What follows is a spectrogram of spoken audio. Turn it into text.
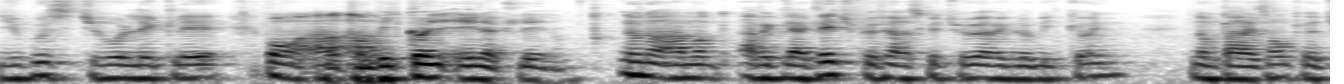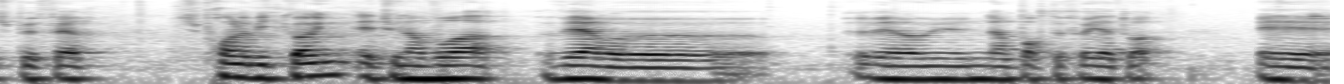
du coup, si tu voles les clés. Bon, un- ton un- bitcoin et la clé, non? Non, non, avec la clé, tu peux faire ce que tu veux avec le bitcoin. Donc, par exemple, tu peux faire. Tu prends le bitcoin et tu l'envoies vers, euh, vers une- un portefeuille à toi. Et,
